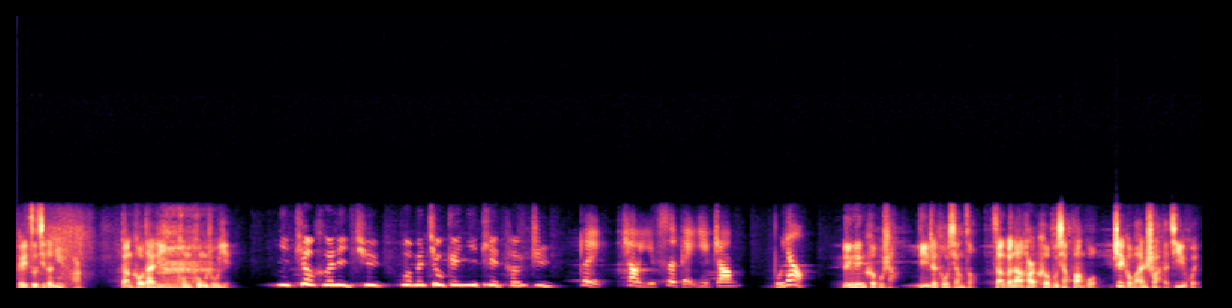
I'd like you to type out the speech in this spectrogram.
给自己的女儿，但口袋里空空如也。你跳河里去，我们就给你舔糖纸。对，跳一次给一张。不要。玲玲可不傻，低着头想走。三个男孩可不想放过这个玩耍的机会。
